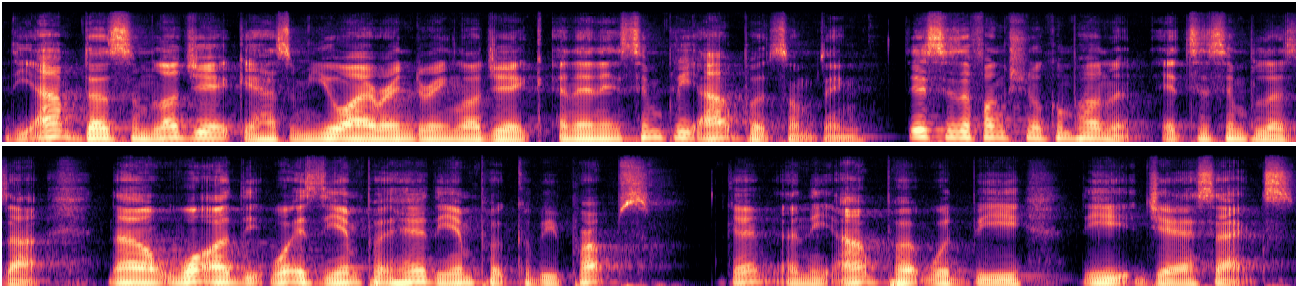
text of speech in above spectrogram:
the app does some logic, it has some UI rendering logic, and then it simply outputs something. This is a functional component. It's as simple as that. Now, what are the what is the input here? The input could be props, okay, and the output would be the JSX,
